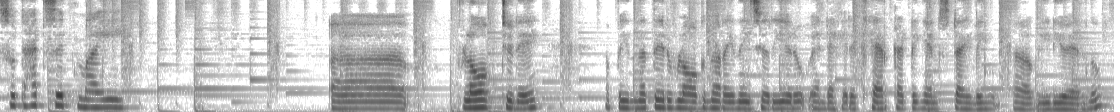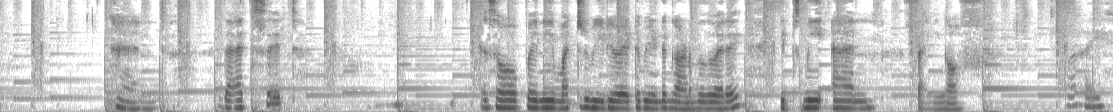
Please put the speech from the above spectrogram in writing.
so that's it my vlog today അപ്പോൾ ഇന്നത്തെ ഒരു വ്ളോഗ് എന്ന് പറയുന്നത് ഈ ചെറിയൊരു എന്റെ hair hair cutting and styling video ആയിരുന്നു. ആൻഡ് ദാറ്റ്സ് ഇറ്റ് സോ അപ്പോൾ ഇനി മറ്റൊരു വീഡിയോ ആയിട്ട് വീണ്ടും കാണുന്നത് വരെ it's me and signing off Bye.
